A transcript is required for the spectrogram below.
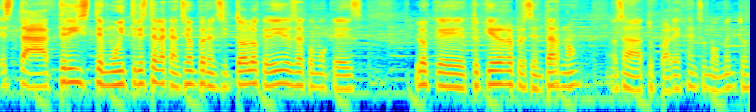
está triste, muy triste la canción, pero en sí todo lo que dice, o sea, como que es lo que tú quieres representar, ¿no? O sea, a tu pareja en su momento.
